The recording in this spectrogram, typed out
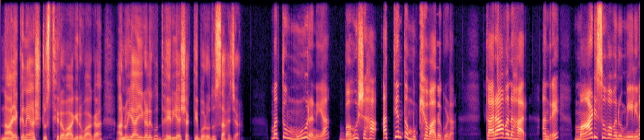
ನಾಯಕನೇ ಅಷ್ಟು ಸ್ಥಿರವಾಗಿರುವಾಗ ಅನುಯಾಯಿಗಳಿಗೂ ಧೈರ್ಯ ಶಕ್ತಿ ಬರೋದು ಸಹಜ. ಮತ್ತು ಮೂರನೆಯ ಬಹುಶಃ ಅತ್ಯಂತ ಮುಖ್ಯವಾದ ಗುಣ ಕರಾವನಹಾರ್ ಅಂದ್ರೆ ಮಾಡಿಸುವವನು ಮೇಲಿನ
